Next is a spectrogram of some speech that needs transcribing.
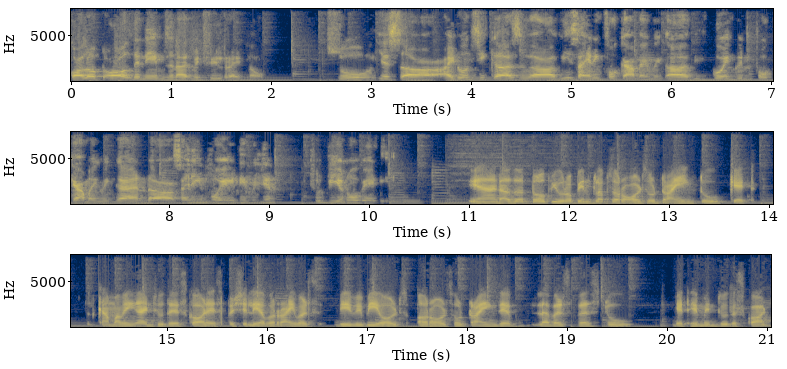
call out all the names in our midfield right now. So yes, uh, I don't see us uh, we signing for Kamavinga, uh, we going in for Kamavinga and uh, signing for 80 million should be a no way deal. Yeah, and other top European clubs are also trying to get Kamavinga into their squad, especially our rivals BVB also are also trying their levels best to get him into the squad.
